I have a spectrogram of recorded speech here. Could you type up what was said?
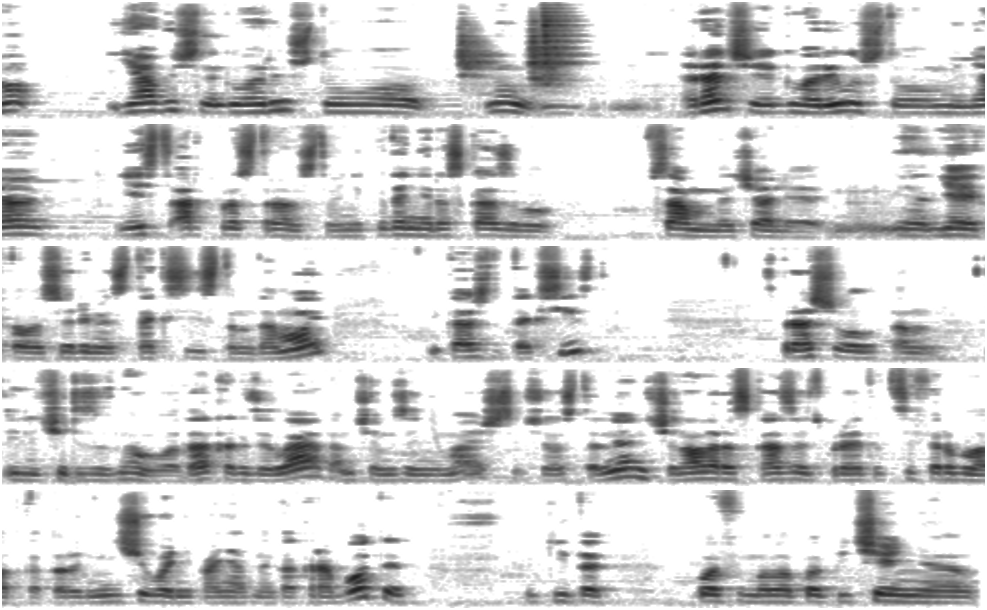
Ну, я обычно говорю, что... Ну, раньше я говорила, что у меня есть арт-пространство. Никогда не рассказывала в самом начале. Я, я ехала все время с таксистом домой, и каждый таксист спрашивал там, или через одного, да, как дела, там, чем занимаешься, все остальное, начинала рассказывать про этот циферблат, который ничего не понятно, как работает, какие-то кофе, молоко, печенье,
